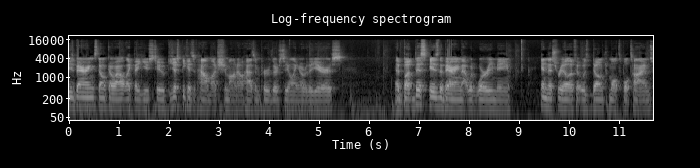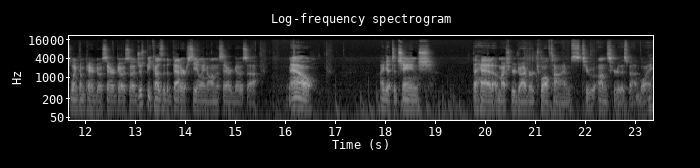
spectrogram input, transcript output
These bearings don't go out like they used to just because of how much Shimano has improved their sealing over the years. But this is the bearing that would worry me in this reel if it was dunked multiple times when compared to a Saragosa, just because of the better sealing on the Saragosa. Now, I get to change the head of my screwdriver 12 times to unscrew this bad boy.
